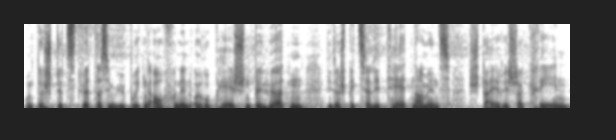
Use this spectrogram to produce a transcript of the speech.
Unterstützt wird das im Übrigen auch von den europäischen Behörden, die der Spezialität namens steirischer Krähen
